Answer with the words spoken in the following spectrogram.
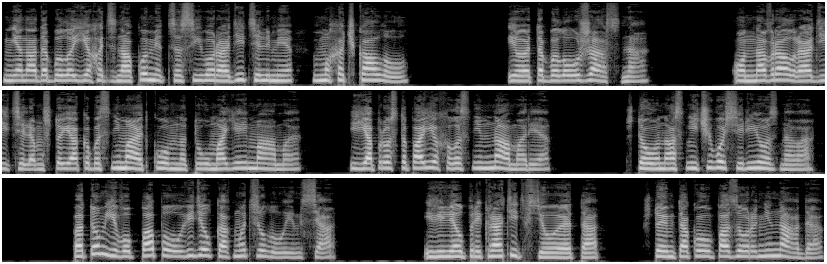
Мне надо было ехать знакомиться с его родителями в Махачкалу. И это было ужасно. Он наврал родителям, что якобы снимает комнату у моей мамы, и я просто поехала с ним на море. Что у нас ничего серьезного. Потом его папа увидел, как мы целуемся, и велел прекратить все это, что им такого позора не надо.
